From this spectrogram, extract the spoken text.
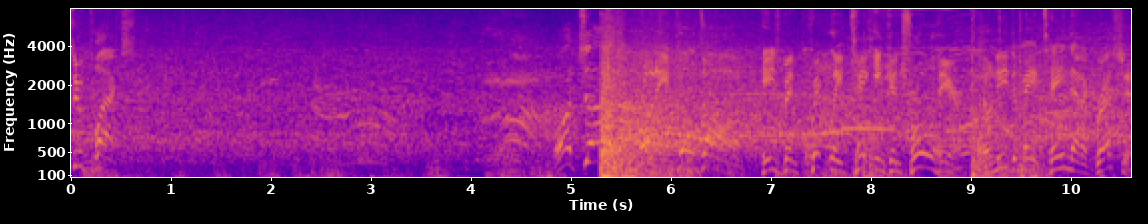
Suplex. Watch out. Running Bulldog. He's been quickly taking control here. They'll need to maintain that aggression.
